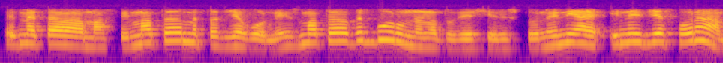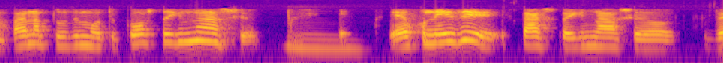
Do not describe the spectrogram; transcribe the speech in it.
ε, με τα μαθήματα, με τα διαγωνίσματα. Δεν μπορούν να το διαχειριστούν. Είναι, είναι η διαφορά πάνω από το δημοτικό στο γυμνάσιο. Mm. Έχουν ήδη φτάσει στο γυμνάσιο 13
